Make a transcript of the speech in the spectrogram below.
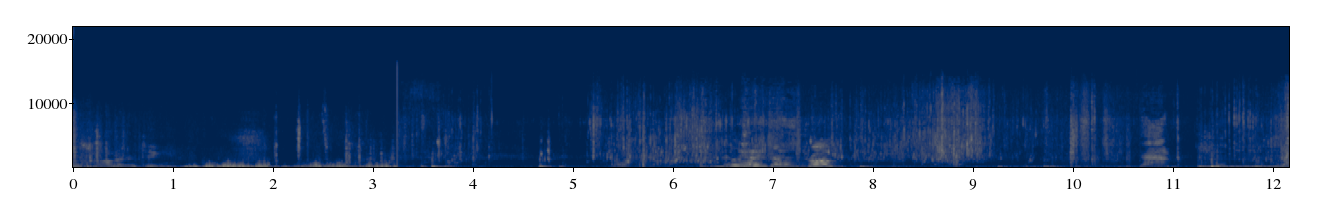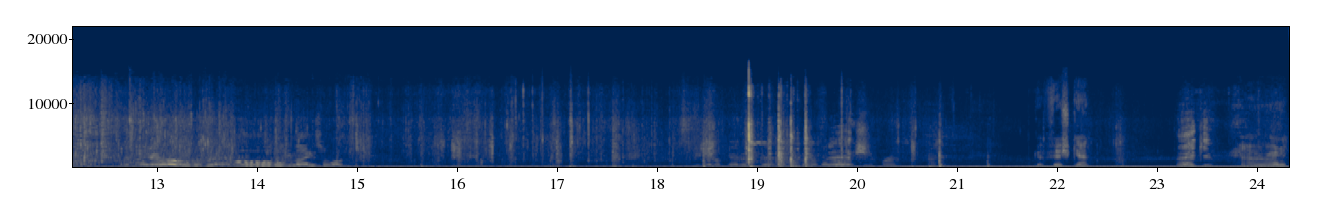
You swallowed her too. Those things are strong. Oh, oh, nice one. You're gonna get us there. Good fish. Good fish, Ken. Thank you. Alrighty.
